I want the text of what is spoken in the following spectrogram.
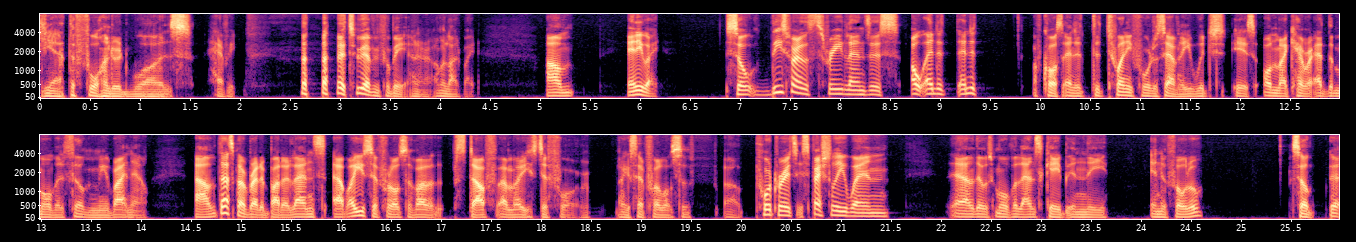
yeah, the 400 was heavy. Too heavy for me. I don't know. I'm a lightweight. Um, anyway, so these were the three lenses. Oh, and it, and it, of course, and it, the 24 to 70, which is on my camera at the moment, filming me right now. Um, that's my bread and butter lens. Um, I use it for lots of other stuff. Um, I used it for, like I said, for lots of uh, portraits, especially when uh, there was more of a landscape in the in the photo. So uh,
